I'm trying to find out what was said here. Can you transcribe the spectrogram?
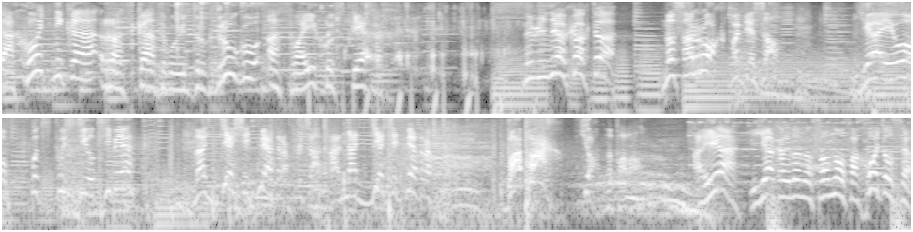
Охотника рассказывают друг другу о своих успехах. На меня как-то носорог побежал. Я его подспустил к себе на 10 метров, а на 10 метров. Бабах! Все, наповал А я, я когда на слонов охотился,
